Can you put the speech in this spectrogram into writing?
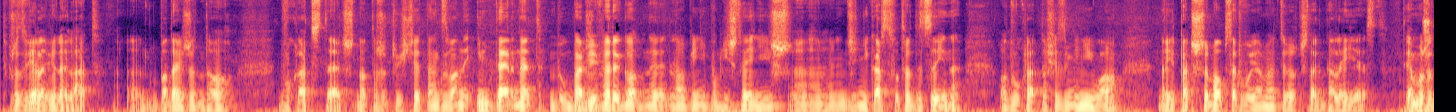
to przez wiele, wiele lat, bodajże do dwóch lat wstecz, no to rzeczywiście tak zwany internet był bardziej mhm. wiarygodny dla opinii publicznej niż dziennikarstwo tradycyjne. Od dwóch lat to się zmieniło. No i patrzymy, obserwujemy, czy tak dalej jest. To ja może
